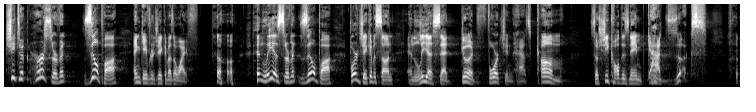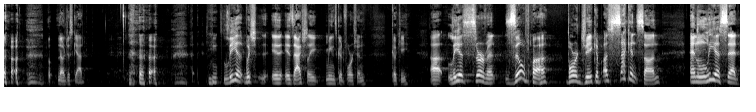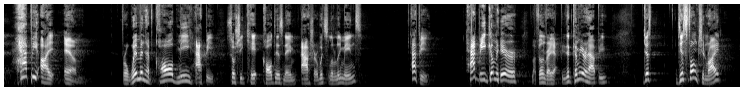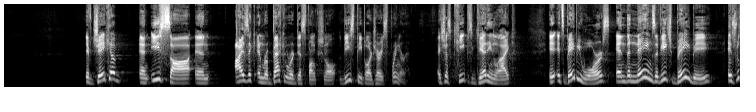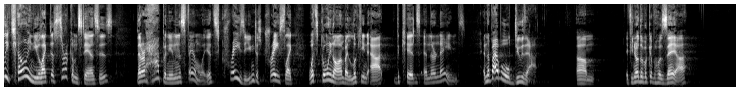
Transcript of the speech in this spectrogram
she took her servant Zilpah and gave her to Jacob as a wife. and Leah's servant Zilpah bore Jacob a son, and Leah said, Good fortune has come. So she called his name Gad Zooks. no, just Gad. Leah, which is actually means good fortune, cookie. Uh, Leah's servant Zilpah bore Jacob a second son, and Leah said, Happy I am, for women have called me happy. So she called his name Asher, which literally means happy. Happy, come here. I'm not feeling very happy. Come here, happy. Just dysfunction, right? If Jacob and Esau and Isaac and Rebecca were dysfunctional, these people are Jerry Springer. It just keeps getting like it's baby wars, and the names of each baby is really telling you like the circumstances that are happening in this family. It's crazy. You can just trace like what's going on by looking at the kids and their names. And the Bible will do that. Um, if you know the book of Hosea,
